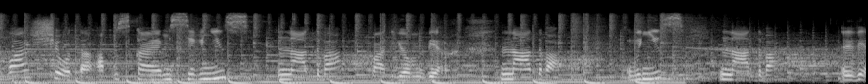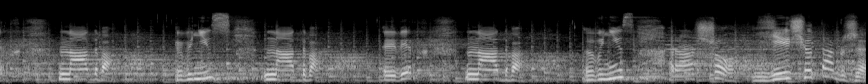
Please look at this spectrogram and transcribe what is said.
два счета опускаемся вниз, на два подъем вверх, на два вниз, на два вверх, на два вниз, на два вверх, на два, вниз. Хорошо. Еще так же.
